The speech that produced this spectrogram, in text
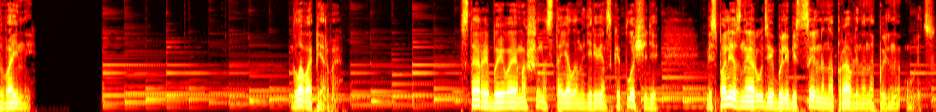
войны. Глава первая. Старая боевая машина стояла на деревенской площади. Бесполезные орудия были бесцельно направлены на пыльную улицу.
